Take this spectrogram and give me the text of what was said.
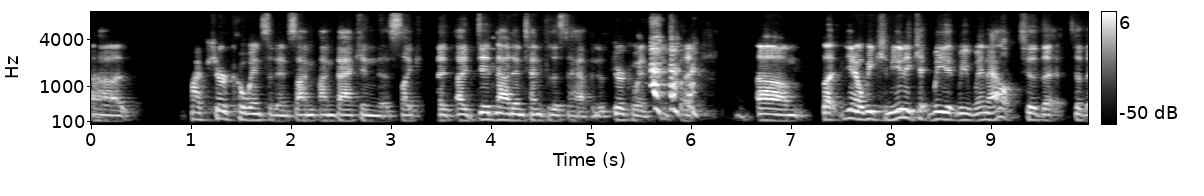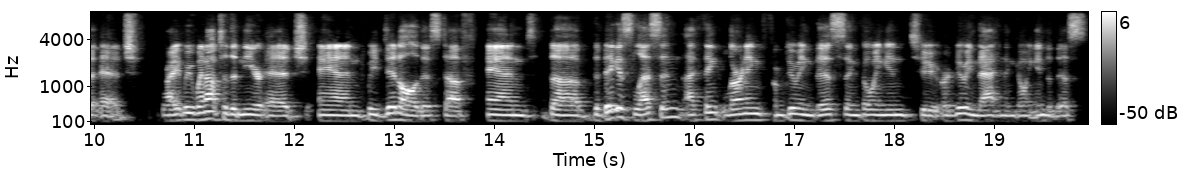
uh, by pure coincidence, I'm, I'm back in this. Like I, I did not intend for this to happen. It was pure coincidence, but, um, but you know, we communicate, we, we went out to the, to the edge, right? We went out to the near edge and we did all of this stuff. And the, the biggest lesson I think learning from doing this and going into, or doing that and then going into this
